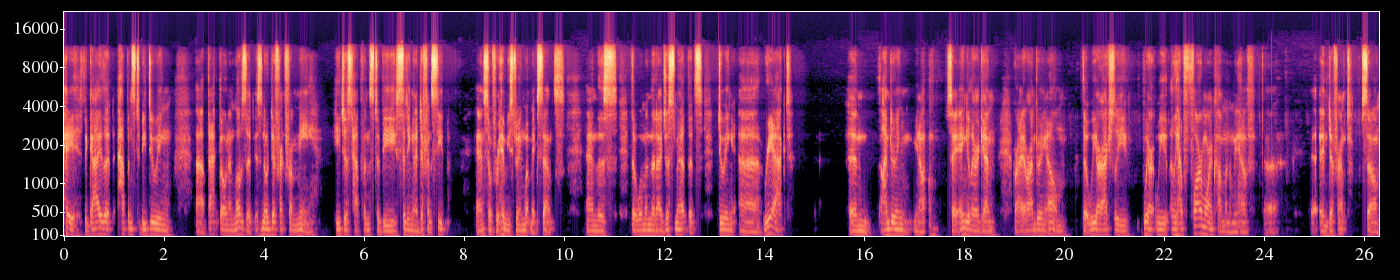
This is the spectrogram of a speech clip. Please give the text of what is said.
hey, the guy that happens to be doing uh, Backbone and loves it is no different from me. He just happens to be sitting in a different seat, and so for him, he's doing what makes sense. And this the woman that I just met that's doing uh, React and I'm doing, you know, say Angular again, right? Or I'm doing Elm, that we are actually we are we we have far more in common than we have uh, in different. So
